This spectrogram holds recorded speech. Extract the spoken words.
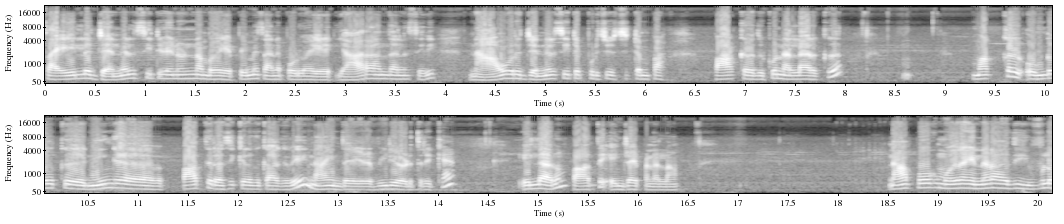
சைடில் ஜன்னல் சீட்டு வேணும்னு நம்ம எப்பயுமே சண்டை போடுவோம். யாராக இருந்தாலும் சரி நான் ஒரு ஜன்னல் சீட்டை பிடிச்சி வச்சுட்டேன்ப்பா. பார்க்குறதுக்கும் நல்லா இருக்கு. ம- மக்கள் உங்களுக்கு நீங்கள் பார்த்து ரசிக்கிறதுக்காகவே நான் இந்த வீடியோ எடுத்திருக்கேன். எல்லாரும் பார்த்து என்ஜாய் பண்ணலாம். நான் போகும்போது நான் என்னடா இது இவ்வளோ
